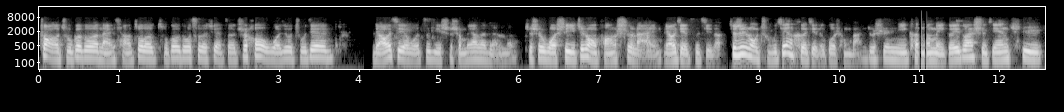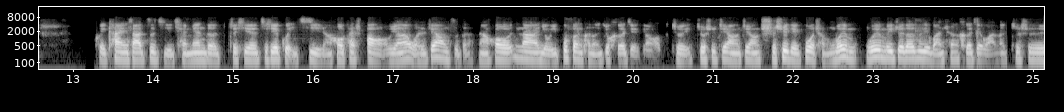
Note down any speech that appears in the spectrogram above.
撞了足够多的南墙，做了足够多次的选择之后，我就逐渐了解我自己是什么样的人了。就是我是以这种方式来了解自己的，就是一种逐渐和解的过程吧。就是你可能每隔一段时间去。会看一下自己前面的这些这些轨迹，然后开始哦，原来我是这样子的，然后那有一部分可能就和解掉了，对，就是这样这样持续的过程。我也我也没觉得自己完全和解完了，就是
